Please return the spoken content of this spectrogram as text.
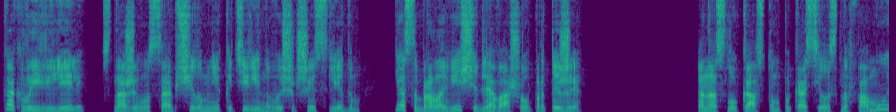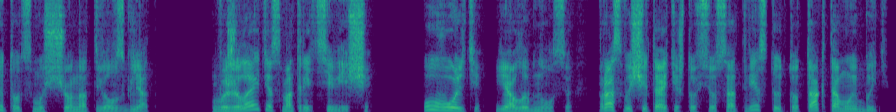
«Как вы и велели», — с нажимом сообщила мне Катерина, вышедшая следом, «я собрала вещи для вашего протеже». Она с лукавством покосилась на Фому, и тот смущенно отвел взгляд. «Вы желаете осмотреть все вещи?» «Увольте», — я улыбнулся. «Раз вы считаете, что все соответствует, то так тому и быть».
